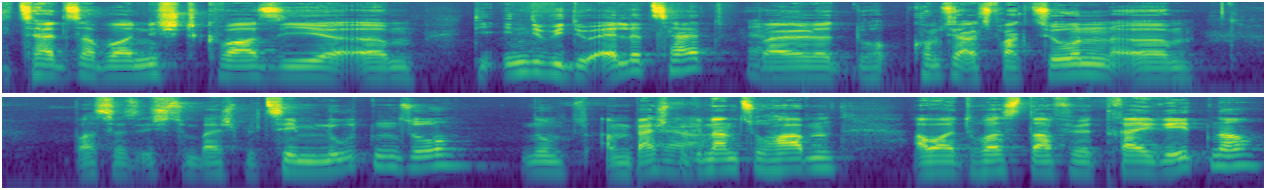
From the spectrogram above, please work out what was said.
Die Zeit ist aber nicht quasi ähm, die individuelle Zeit, ja. weil du kommst ja als Fraktion, ähm, was weiß ich, zum Beispiel 10 Minuten so, nur um am Beispiel ja. genannt zu haben, aber du hast dafür drei Redner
